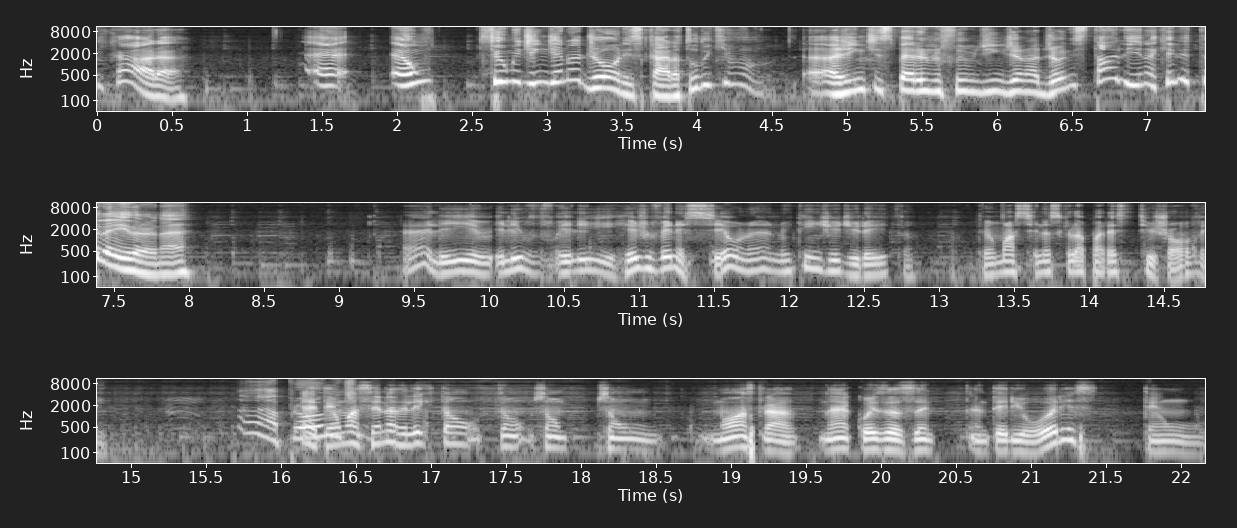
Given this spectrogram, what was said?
E, cara, é, é um filme de Indiana Jones, cara. Tudo que a gente espera no filme de Indiana Jones tá ali naquele trailer, né? É, ele, ele, ele rejuvenesceu, né? Não entendi direito. Tem umas cenas que ele aparece jovem. Ah, provavelmente... É, tem umas cenas ali que tão, tão, são, são. Mostra né, coisas an anteriores. Tem um.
